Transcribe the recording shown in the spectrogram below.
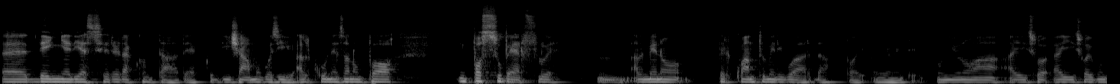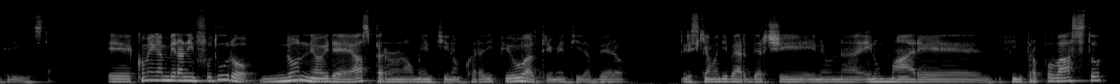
eh, degne di essere raccontate. Ecco, diciamo così, alcune sono un po', un po superflue, mh, mm, almeno per quanto mi riguarda, poi ovviamente ognuno ha, ha, i, su- ha i suoi punti di vista. E come cambieranno in futuro non ne ho idea, spero non aumentino ancora di più, altrimenti davvero rischiamo di perderci in un, in un, mare fin troppo vasto,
